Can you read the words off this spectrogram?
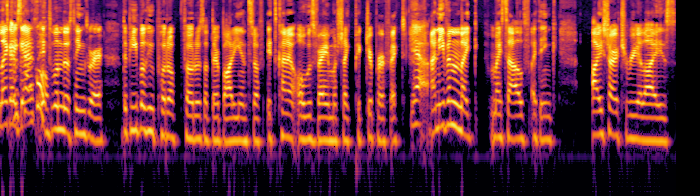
Like I guess cool. it's one of those things where the people who put up photos of their body and stuff, it's kind of always very much like picture perfect. Yeah. And even like myself, I think I started to realize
